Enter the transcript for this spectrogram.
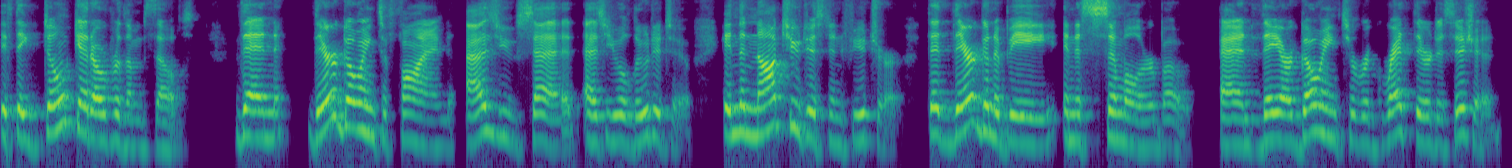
if they don't get over themselves, then they're going to find, as you said, as you alluded to, in the not too distant future, that they're going to be in a similar boat and they are going to regret their decision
